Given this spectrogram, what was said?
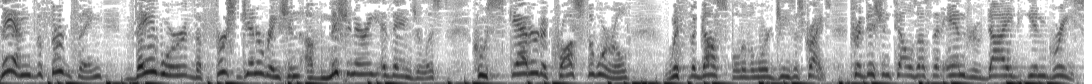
Then, the third thing, they were the first generation of missionary evangelists who scattered across across the world with the gospel of the Lord Jesus Christ. Tradition tells us that Andrew died in Greece.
